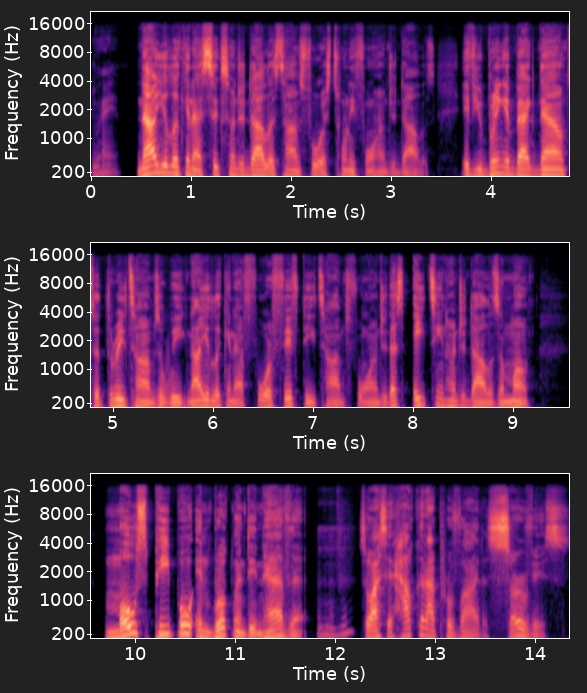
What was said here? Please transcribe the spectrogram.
Right. Now you're looking at $600 times four is $2,400. If you bring it back down to three times a week, now you're looking at 450 times 400. That's $1,800 a month. Most people in Brooklyn didn't have that. Mm-hmm. So I said, how could I provide a service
